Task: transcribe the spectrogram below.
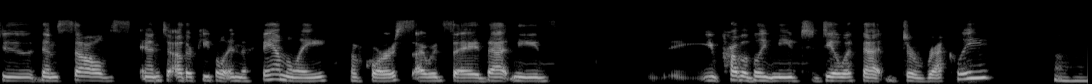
to themselves and to other people in the family of course i would say that needs you probably need to deal with that directly. Mm-hmm.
